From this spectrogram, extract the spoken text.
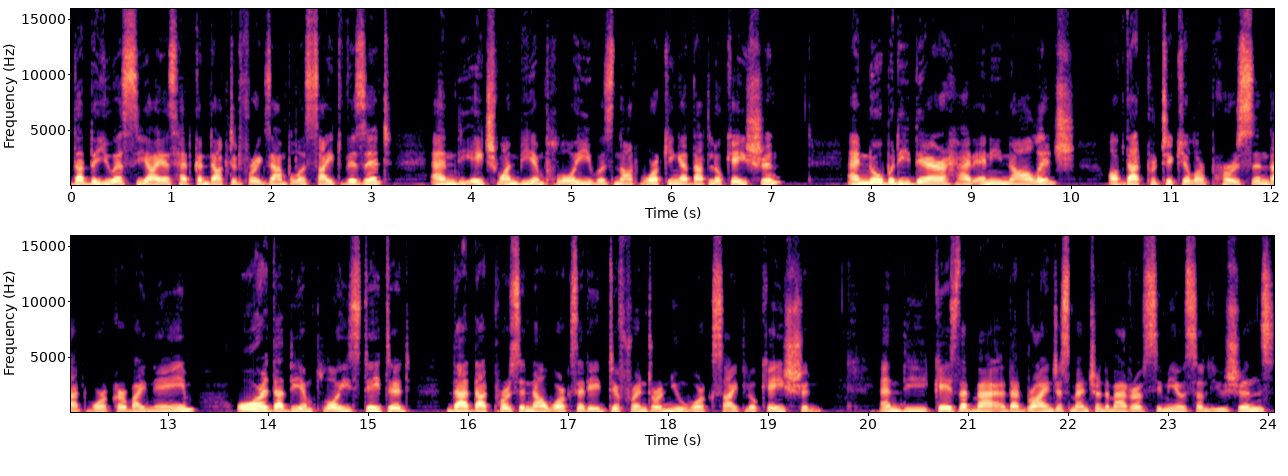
that the USCIS had conducted, for example, a site visit, and the H-1B employee was not working at that location, and nobody there had any knowledge of that particular person, that worker by name, or that the employee stated that that person now works at a different or new work site location. And the case that Ma- that Brian just mentioned, the matter of Simeio Solutions,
